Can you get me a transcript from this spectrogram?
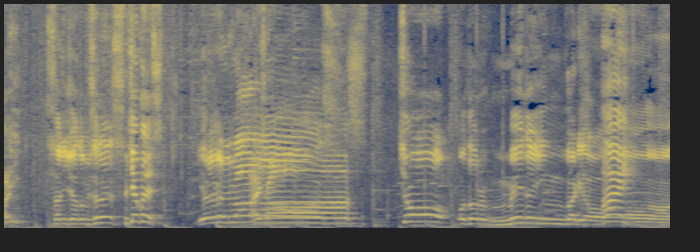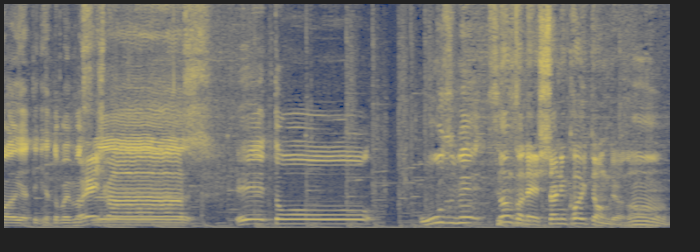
はい。サニージャーとみそです。藤子です。よろしくお願いします。超踊るメイドインワリオはい。やっていきたいと思います。お願いします。えーと大詰めなんかね下に書いてあるんだよな、うん。こ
